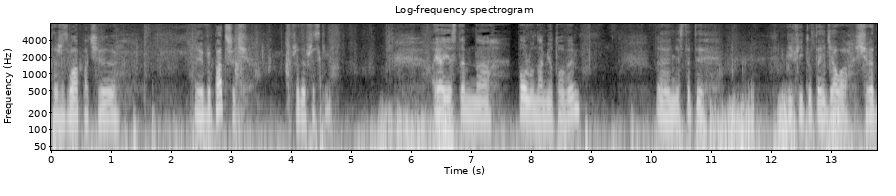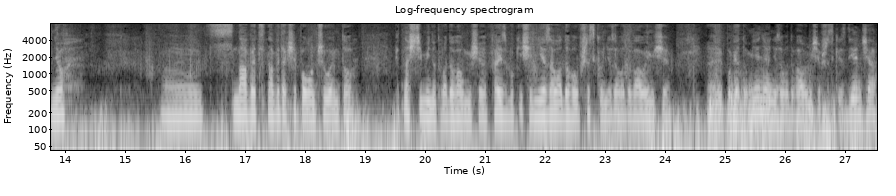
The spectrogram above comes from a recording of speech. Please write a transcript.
też złapać, wypatrzyć przede wszystkim. A ja jestem na polu namiotowym. E, Niestety Wi-Fi tutaj działa średnio. E, Nawet, nawet jak się połączyłem, to 15 minut ładował mi się Facebook i się nie załadował wszystko. Nie załadowały mi się e, powiadomienia, nie załadowały mi się wszystkie zdjęcia,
